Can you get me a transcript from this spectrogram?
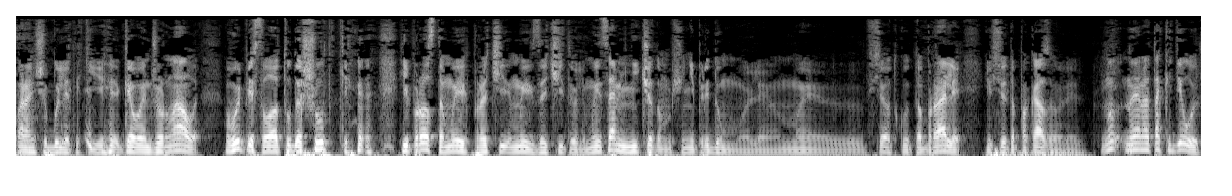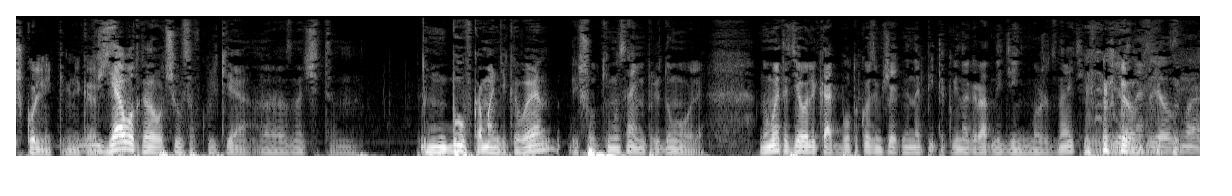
раньше были такие КВН-журналы, выписал оттуда шутки, и просто мы их, прочи, мы их зачитывали. Мы сами ничего там вообще не придумывали. Мы все откуда-то брали и все это показывали. Ну, наверное, так и делают школьники, мне кажется. Я вот когда учился в Кульке, э, значит, был в команде КВН, и шутки мы сами придумывали. Но мы это делали как? Был такой замечательный напиток, виноградный день, может, знаете? Я, знаю.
